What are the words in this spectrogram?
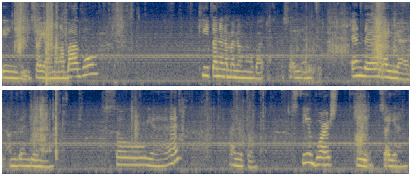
candy. So, ayan, mga bagong kita na naman ng mga bata. So, ayan. And then, ayan, ang ganda niya. So, yan. Ano to? Steam Bars Kid. So, ayan.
